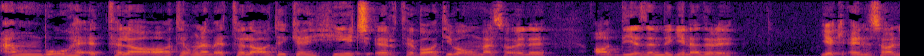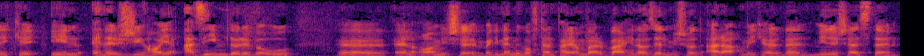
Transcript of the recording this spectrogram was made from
انبوه اطلاعات اونم اطلاعاتی که هیچ ارتباطی با اون مسائل عادی زندگی نداره. یک انسانی که این انرژی های عظیم داره به او القا میشه. مگه نمی‌گفتن پیامبر وحی نازل می‌شد عرق می‌کردن مینشستن؟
